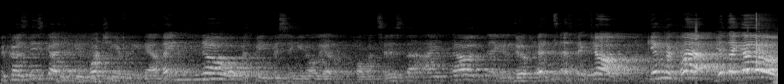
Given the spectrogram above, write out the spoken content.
Because these guys have been watching everything now. They know what was being missing in all the other performances. That I know that they're going to do a fantastic job. Give them a clap. Here they go.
